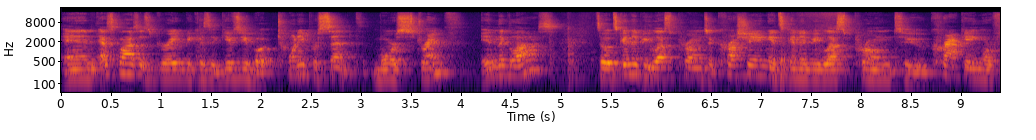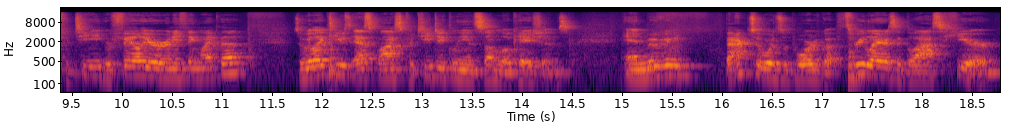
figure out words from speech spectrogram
and S-glass is great because it gives you about 20% more strength in the glass, so it's going to be less prone to crushing, it's going to be less prone to cracking or fatigue or failure or anything like that. So we like to use S-glass strategically in some locations. And moving back towards the board, we've got three layers of glass here.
